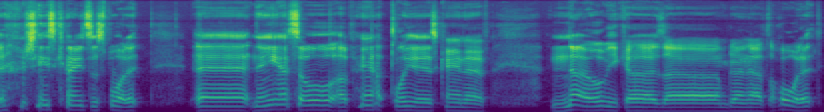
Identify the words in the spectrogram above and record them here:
if she's going to support it. Uh, the answer apparently is kind of no because uh, I'm going to have to hold it.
